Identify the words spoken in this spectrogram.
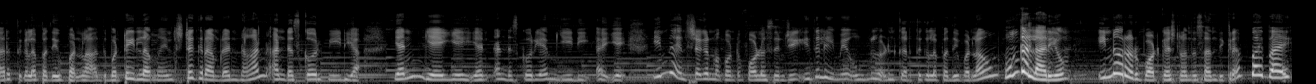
கருத்துக்களை பதிவு பண்ணலாம். அது மட்டும் இல்லாமல் இன்ஸ்டாகிராமில் நான் underscore media N A A N underscore M E D I A இந்த இன்ஸ்டாகிராம் அக்கௌண்ட்டை ஃபாலோ செஞ்சு இதுலேயுமே உங்களோட கருத்துக்களை பதிவு பண்ணலாம் உங்கள் எல்லாரையும் இன்னொரு ஒரு பாட்காஸ்ட் வந்து சந்திக்கிறேன். பை பை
